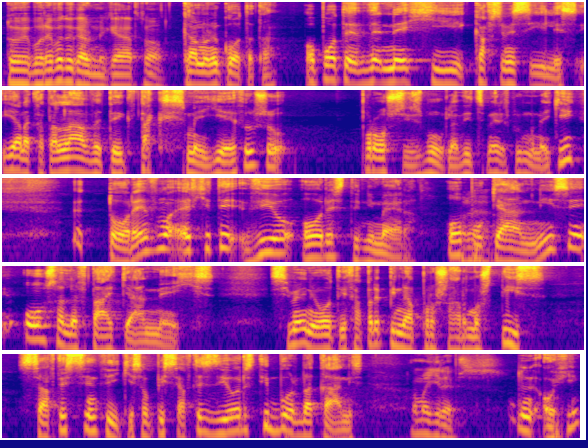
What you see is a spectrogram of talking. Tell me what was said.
το εμπορεύονται κανονικά αυτό. κανονικότατα. Οπότε δεν έχει καύσιμες ύλες. Για να καταλάβετε τάξεις μεγέθου προ σεισμού, δηλαδή τις μέρες που ήμουν εκεί, ε, το ρεύμα έρχεται δύο ώρες την ημέρα. Όπου και αν είσαι, όσα λεφτά και αν έχεις. Σημαίνει ότι θα πρέπει να προσαρμοστείς σε αυτές τις συνθήκες. Οποίε σε αυτές τις δύο ώρες τι μπορεί να κάνεις. Να μαγειρέψεις. Όχι.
